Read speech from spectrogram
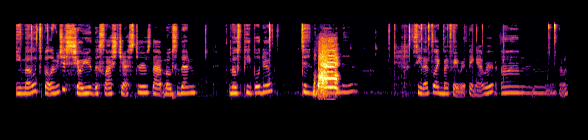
emotes, but let me just show you the slash gestures that most of them, most people do. See, that's like my favorite thing ever. Um, hold on.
